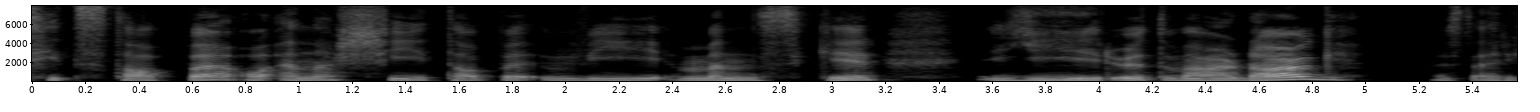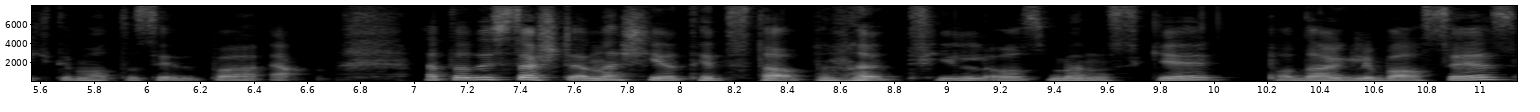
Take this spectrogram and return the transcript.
tidstapet og energitapet vi mennesker gir ut hver dag, hvis det er riktig måte å si det på ja. Et av de største energi- og tidstapene til oss mennesker på daglig basis,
